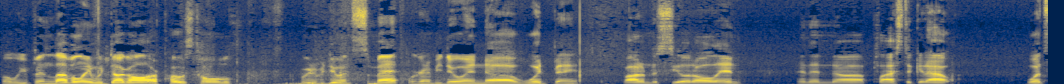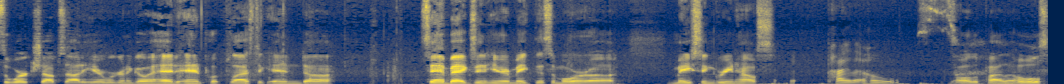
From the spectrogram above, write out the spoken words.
But we've been leveling. We dug all our post holes. We're gonna be doing cement. We're gonna be doing uh, wood bottom to seal it all in, and then uh, plastic it out. Once the workshop's out of here, we're gonna go ahead and put plastic and uh, sandbags in here and make this a more uh, mason greenhouse. Pilot hole. All the pilot holes.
